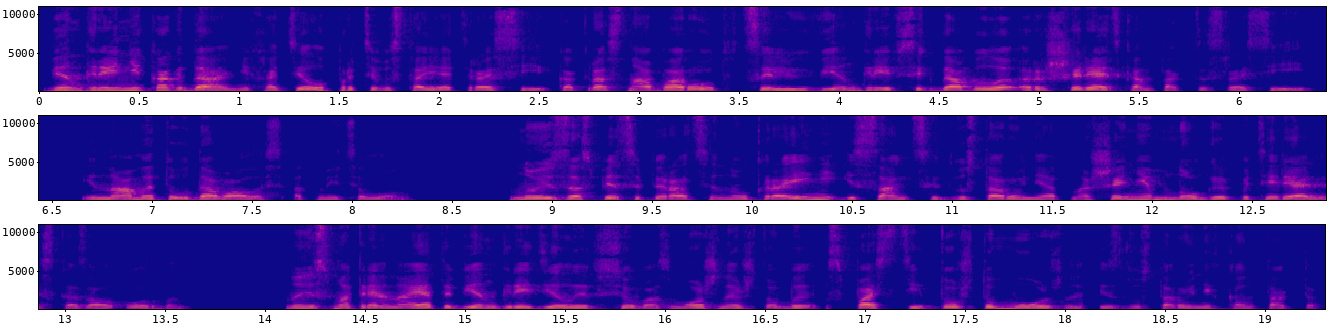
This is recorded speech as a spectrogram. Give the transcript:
Венгрия никогда не хотела противостоять России. Как раз наоборот, целью Венгрии всегда было расширять контакты с Россией. И нам это удавалось, отметил он. Но из-за спецоперации на Украине и санкций двусторонние отношения многое потеряли, сказал Орбан. Но, несмотря на это, Венгрия делает все возможное, чтобы спасти то, что можно из двусторонних контактов.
